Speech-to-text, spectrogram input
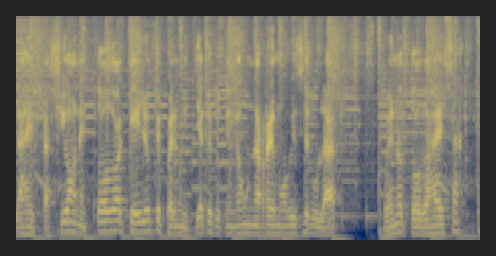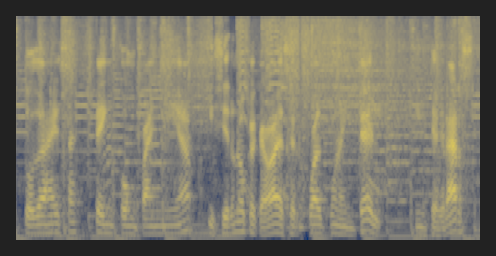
las estaciones, todo aquello que permitía que tú tengas una red móvil celular bueno, todas esas, todas esas compañías hicieron lo que acaba de hacer Qualcomm e Intel, integrarse.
